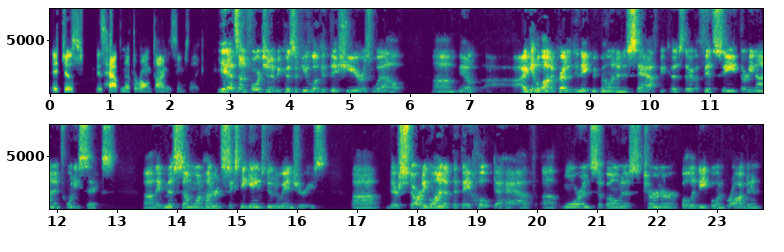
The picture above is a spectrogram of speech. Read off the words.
it just is happening at the wrong time. It seems like. Yeah, it's unfortunate because if you look at this year as well, um, you know, I give a lot of credit to Nate McMillan and his staff because they're the fifth seed, 39 and 26. Uh, they've missed some 160 games due to injuries. Uh, their starting lineup that they hope to have uh, Warren, Sabonis, Turner, Oladipo, and Brogdon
